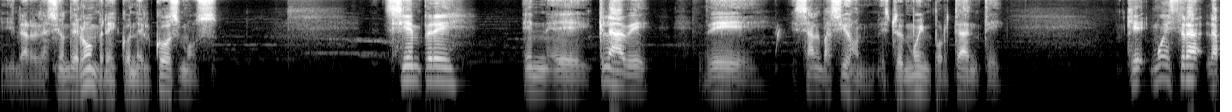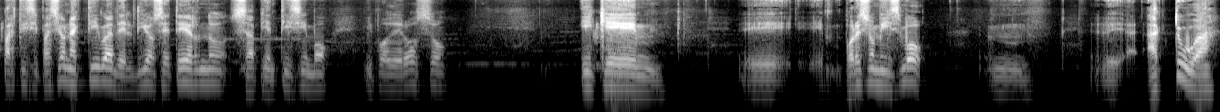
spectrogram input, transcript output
y la relación del hombre con el cosmos. Siempre en eh, clave de salvación. Esto es muy importante. Que muestra la participación activa del Dios eterno, sapientísimo y poderoso, y que eh, por eso mismo mm, eh, actúa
